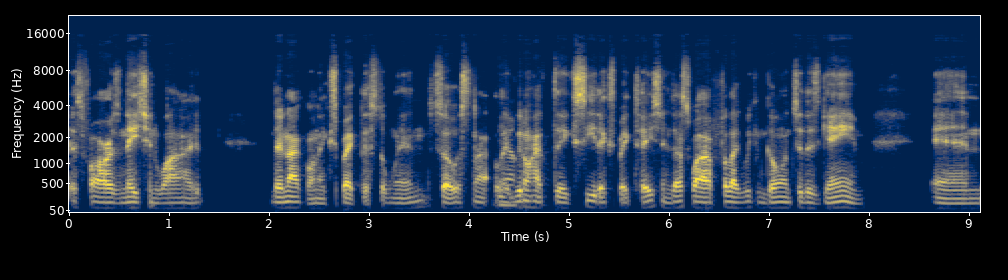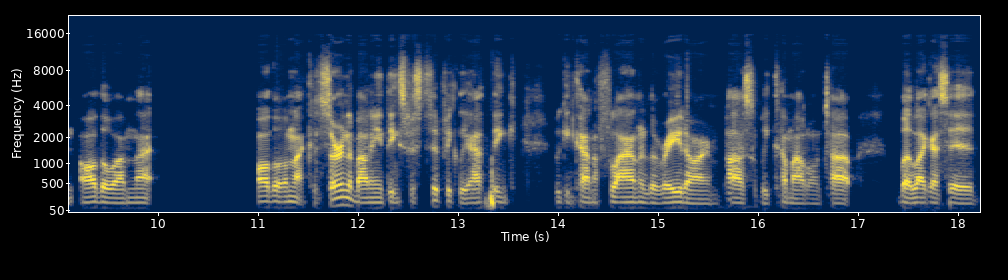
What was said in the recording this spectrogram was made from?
as far as nationwide, they're not going to expect us to win, so it's not like Yeah. we don't have to exceed expectations. That's why I feel like we can go into this game, and although I'm not although I'm not concerned about anything specifically, I think we can kind of fly under the radar and possibly come out on top. But like I said,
